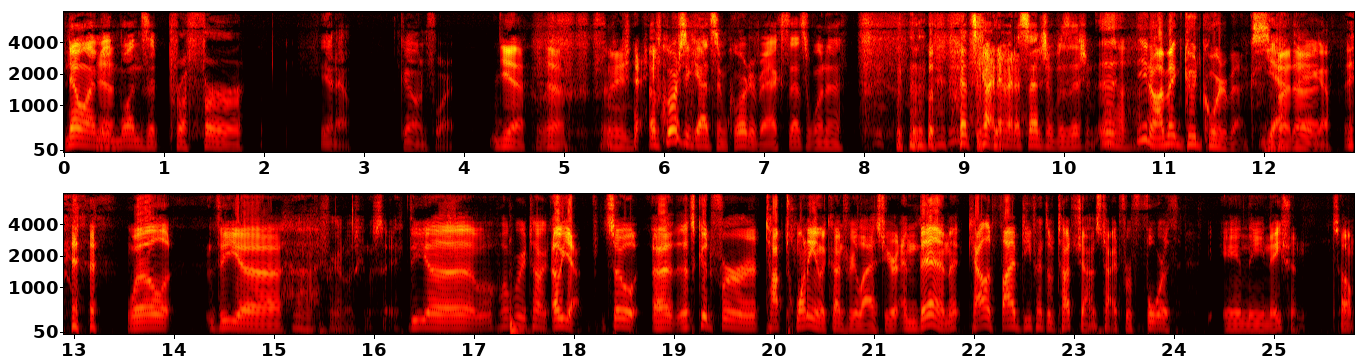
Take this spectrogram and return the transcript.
no, I mean Yeah. ones that prefer, you know, going for it. yeah, yeah. I mean, Of course, you got some quarterbacks. That's one of. that's kind of an essential position. uh, you know, I meant good quarterbacks. yeah, but, there uh, you go. Well, the uh, ah, I forgot what I was going to say. The uh, what were we talking? Oh yeah, so uh, that's good for top 20 in the country last year, and then Cal had five defensive touchdowns, tied for fourth in the nation. So.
